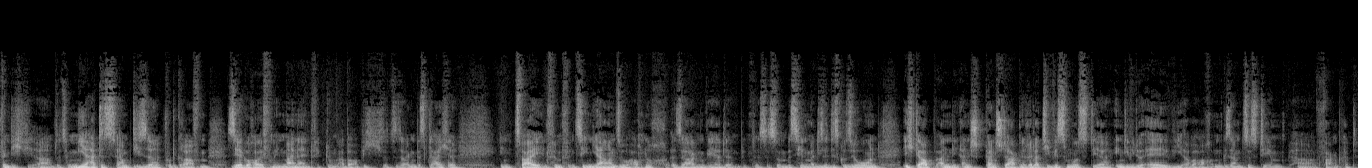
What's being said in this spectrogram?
finde ich, äh, sozusagen, mir hat es, haben diese Fotografen sehr geholfen in meiner Entwicklung. Aber ob ich sozusagen das Gleiche in zwei, in fünf, in zehn Jahren so auch noch sagen werde. Das ist so ein bisschen mal diese Diskussion. Ich glaube an einen ganz starken Relativismus, der individuell wie aber auch im Gesamtsystem äh, verankert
